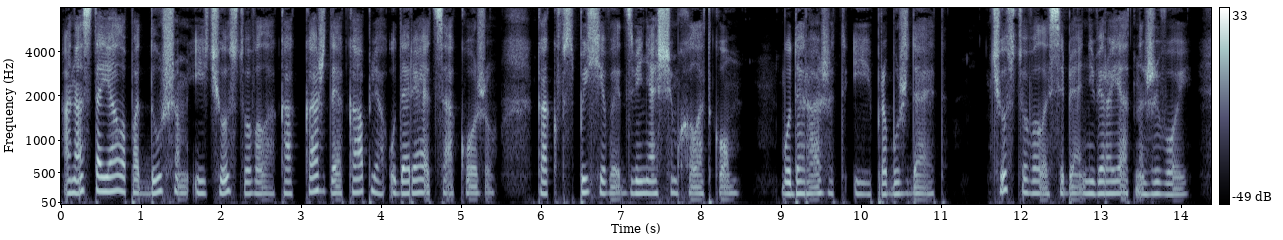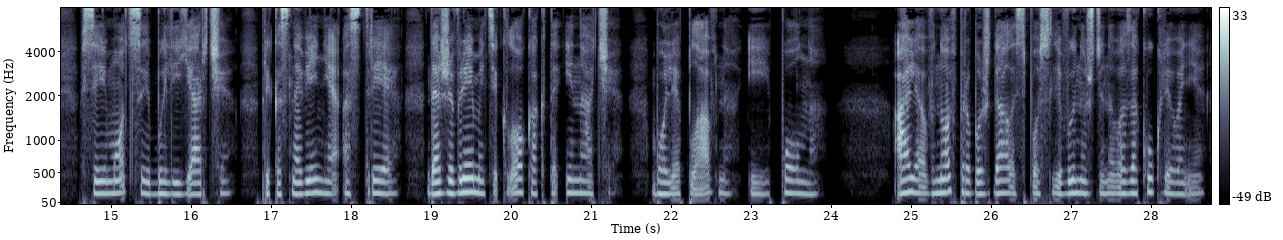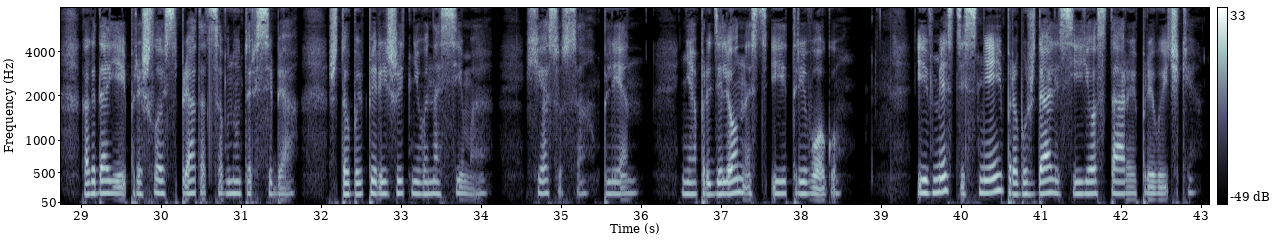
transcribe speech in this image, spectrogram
Она стояла под душем и чувствовала, как каждая капля ударяется о кожу, как вспыхивает звенящим холодком, будоражит и пробуждает. Чувствовала себя невероятно живой, все эмоции были ярче, прикосновения острее, даже время текло как-то иначе, более плавно и полно. Аля вновь пробуждалась после вынужденного закукливания, когда ей пришлось спрятаться внутрь себя, чтобы пережить невыносимое. Хесуса, плен, неопределенность и тревогу. И вместе с ней пробуждались ее старые привычки —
